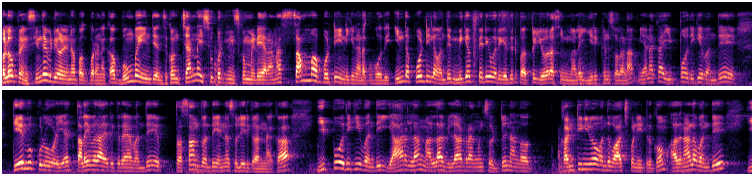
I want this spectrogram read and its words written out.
Hello friends இந்த வீடியோவில் என்ன பார்க்க போகிறேன்னாக்கா மும்பை இந்தியன்ஸுக்கும் சென்னை சூப்பர் கிங்ஸுக்கும் இடையிலான செம்ம போட்டி இன்றைக்கி நடக்க போகுது. இந்த போட்டியில் வந்து மிகப்பெரிய ஒரு எதிர்பார்ப்பு யுவராஜ் சிங் மேலே இருக்குன்னு சொல்லலாம். ஏன்னாக்கா இப்போதைக்கு வந்து தேர்வுக்குழுவுடைய தலைவராக இருக்கிற வந்து பிரசாந்த் வந்து என்ன சொல்லியிருக்காருனாக்கா இப்போதைக்கு வந்து யாரெல்லாம் நல்லா விளையாடுறாங்கன்னு சொல்லிட்டு நாங்கள் கண்டினியூவாக வந்து வாட்ச் பண்ணிகிட்ருக்கோம் அதனால் வந்து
